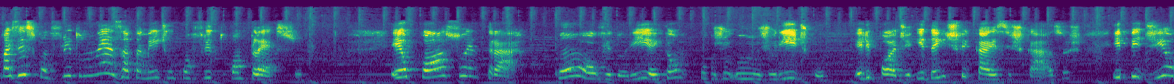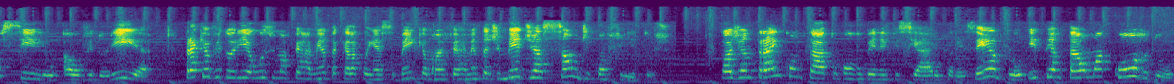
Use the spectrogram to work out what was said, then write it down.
Mas esse conflito não é exatamente um conflito complexo. Eu posso entrar com a ouvidoria, então o, ju o jurídico ele pode identificar esses casos e pedir auxílio à ouvidoria para que a ouvidoria use uma ferramenta que ela conhece bem, que é uma ferramenta de mediação de conflitos. Pode entrar em contato com o beneficiário, por exemplo, e tentar um acordo.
